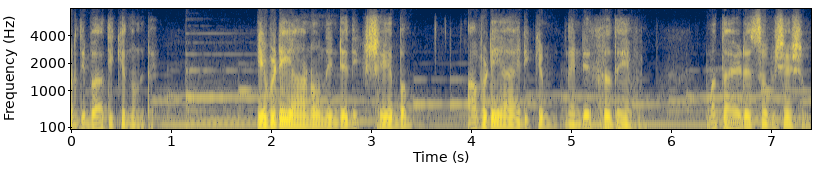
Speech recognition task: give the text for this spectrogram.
പ്രതിപാദിക്കുന്നുണ്ട്. എവിടെയാണോ നിന്റെ നിക്ഷേപം അവിടെയായിരിക്കും നിന്റെ ഹൃദയവും. മത്തായുടെ സുവിശേഷം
